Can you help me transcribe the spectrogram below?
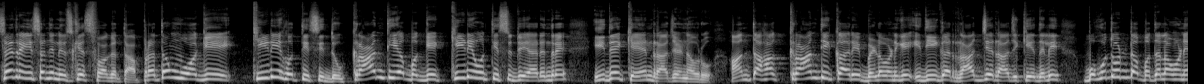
ಸ್ನೇಹಿತರೆ ಈ ಸಂಜೆ ನ್ಯೂಸ್ಗೆ ಸ್ವಾಗತ. ಪ್ರಥಮವಾಗಿ ಕಿಡಿ ಹೊತ್ತಿಸಿದ್ದು, ಕ್ರಾಂತಿಯ ಬಗ್ಗೆ ಕಿಡಿ ಹೊತ್ತಿಸಿದ್ದು ಯಾರೆಂದ್ರೆ ಇದೇ ಕೆ ಎನ್ ರಾಜಣ್ಣ ಅವರು ಅಂತಹ ಕ್ರಾಂತಿಕಾರಿ ಬೆಳವಣಿಗೆ ಇದೀಗ ರಾಜ್ಯ ರಾಜಕೀಯದಲ್ಲಿ ಬಹುದೊಡ್ಡ ಬದಲಾವಣೆ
